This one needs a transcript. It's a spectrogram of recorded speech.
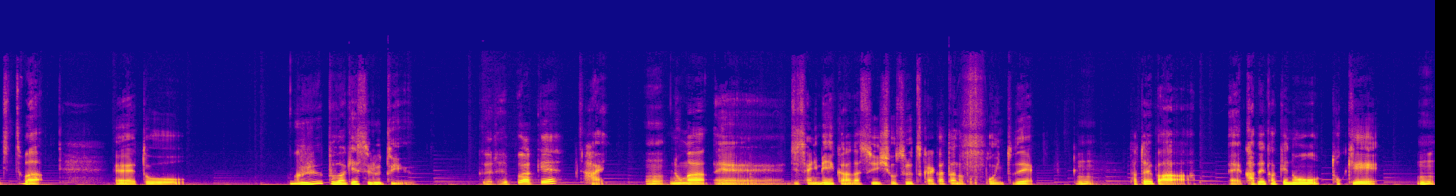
実はえっ、とグループ分けするという。グループ分け？はい。うん。のが、えー実際にメーカーが推奨する使い方のポイントでうん。例えば、えー壁掛けの時計うん。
